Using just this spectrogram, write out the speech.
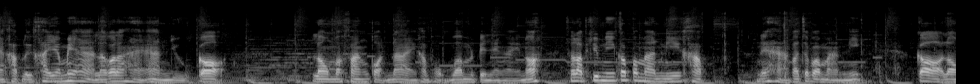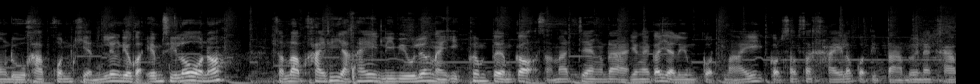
นะครับ หรือใครยังไม่อ่านแล้วก็กำลังหาอ่านอยู่ก็ลองมาฟังก่อนได้ครับผมว่ามันเป็นยังไงเนาะ สำหรับคลิปนี้ก็ประมาณนี้ครับ เนื้อหาก็จะประมาณนี้ ก็ลองดูครับคนเขียนเรื่องเดียวกับ M Zero เนาะสำหรับใครที่อยากให้รีวิวเรื่องไหนอีกเพิ่มเติมก็สามารถแจ้งได้ ยังไงก็อย่าลืมกดไลค์กด Subscribe แล้วกดติดตามด้วยนะครับ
